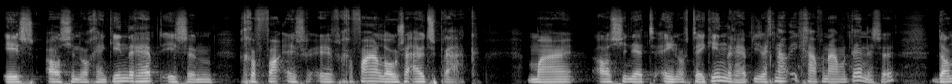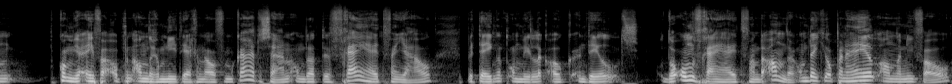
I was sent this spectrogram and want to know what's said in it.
is als je nog geen kinderen hebt, is een geva is, is gevaarloze uitspraak. Maar als je net één of twee kinderen hebt, die zegt, nou, ik ga vanavond tennissen, dan kom je even op een andere manier tegenover elkaar te staan, omdat de vrijheid van jou betekent onmiddellijk ook een deel de onvrijheid van de ander, omdat je op een heel ander niveau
